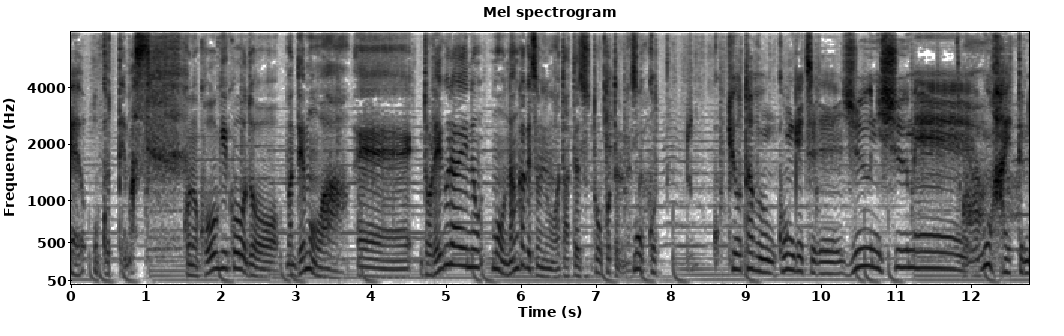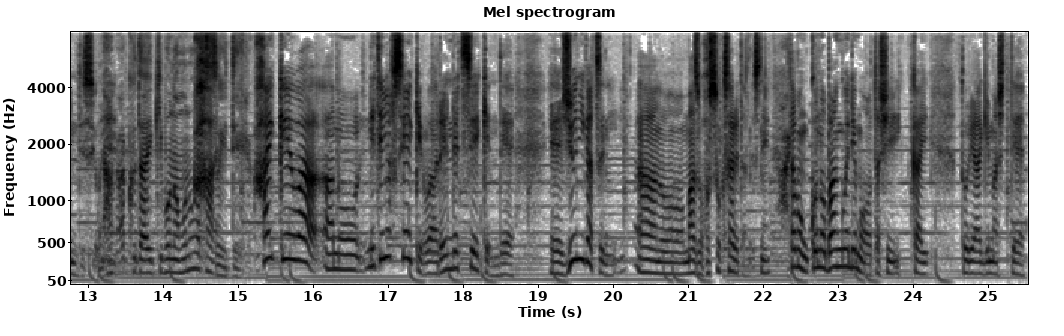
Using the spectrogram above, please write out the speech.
えー、起こっています。この抗議行動、まあ、デモは、えー、どれぐらいのもう何ヶ月にもわたってずっと起こってるんですか？今日多分今月で12週目も入ってるんですよね。長く大規模なものが続いている、はい、背景はあのネテニヤフ政権は連立政権で12月にあのまず発足されたんですね、はい、多分この番組でも私一回取り上げまして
